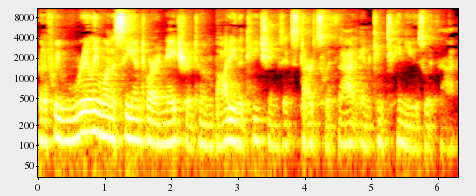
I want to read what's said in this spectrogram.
But if we really want to see into our nature to embody the teachings, it starts with that and continues with that.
